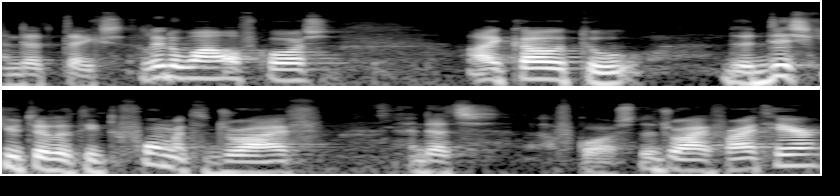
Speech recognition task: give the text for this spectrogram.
And that takes a little while, of course. I go to the disk utility to format the drive. And that's, of course, the drive right here.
